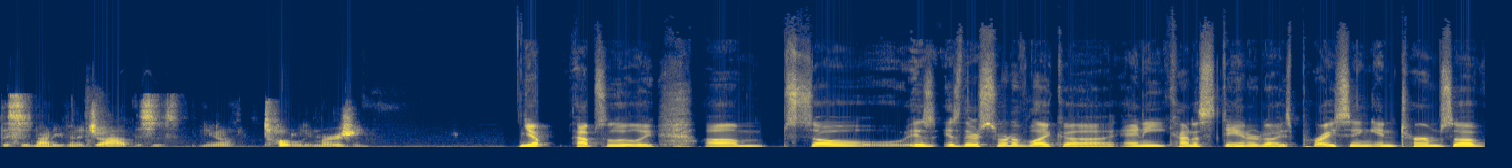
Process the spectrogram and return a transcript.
this is not even a job. This is you know total immersion. Yep, absolutely. Um, so, is is there sort of like uh, any kind of standardized pricing in terms of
